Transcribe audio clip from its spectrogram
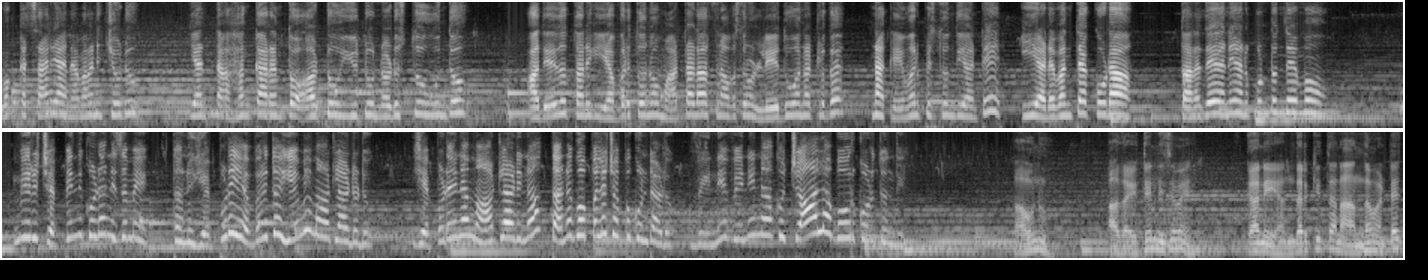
ఒక్కసారి ఆ నెమలని చూడు. ఎంత అహంకారంతో అటు ఇటు నడుస్తూ ఉందో. అదేదో తనకి ఎవరితోనో మాట్లాడాల్సిన అవసరం లేదు అన్నట్లుగా నాకేమనిపిస్తుంది అంటే ఈ అడవంతా కూడా తనదే అని అనుకుంటుందేమో. మీరు చెప్పింది కూడా నిజమే. తను ఎప్పుడు ఎవరితో ఏమీ మాట్లాడడు. ఎప్పుడైనా మాట్లాడినా తన గొప్పలే చెప్పుకుంటాడు. విని విని నాకు చాలా బోర్ కొడుతుంది. అవును అదైతే నిజమే. కానీ అందరికీ తన అందం అంటే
